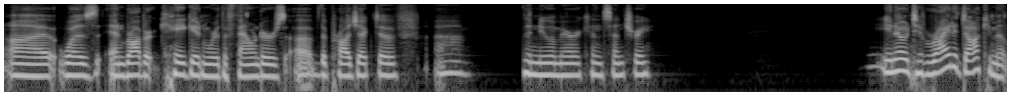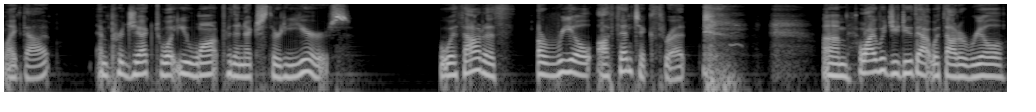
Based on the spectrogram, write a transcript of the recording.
uh, was, and Robert Kagan were the founders of the project of uh, the New American Century. You know, to write a document like that and project what you want for the next 30 years without a, th- a real authentic threat. um, why would you do that without a real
